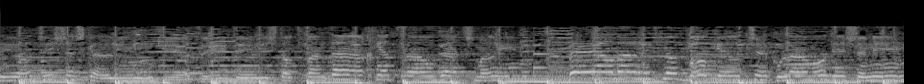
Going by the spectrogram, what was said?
הכנסתי עוד שישה שקלים כי רציתי לשתות פנטה אך יצא עוגת שמרים. בארבע לפנות בוקר כשכולם עוד ישנים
